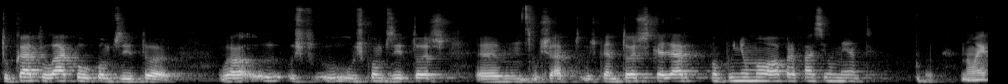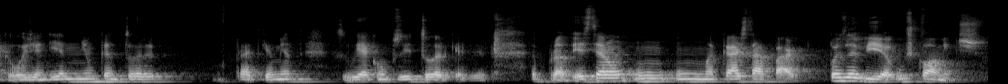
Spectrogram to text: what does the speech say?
tocar lá com o compositor. Os, os compositores, um, os, os cantores, se calhar compunham uma ópera facilmente. Não é que hoje em dia nenhum cantor praticamente é compositor, quer dizer. Pronto, este era um, um, uma casta à parte. Depois havia os cómicos.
